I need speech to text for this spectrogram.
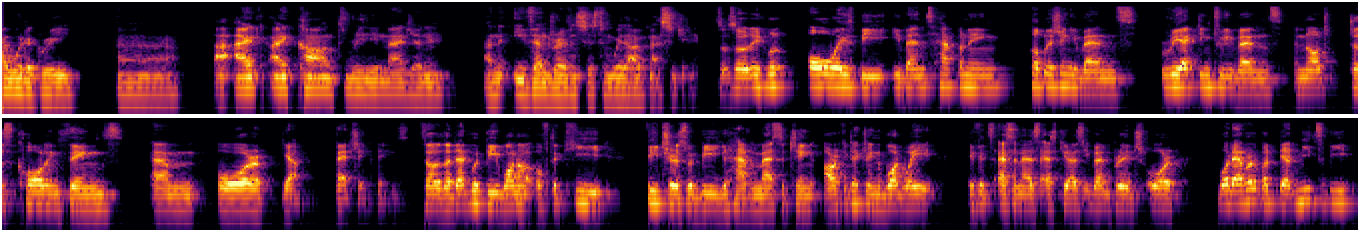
I would agree. Uh, I I can't really imagine an event driven system without messaging. So so it will always be events happening, publishing events, reacting to events, and not just calling things um or yeah batching things. So that, that would be one of the key features would be you have a messaging architecture in what way, if it's SNS, SQS, Event Bridge, or whatever, but there needs to be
